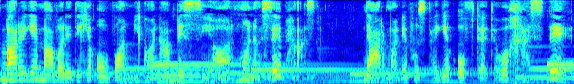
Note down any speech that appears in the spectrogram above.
برای مواردی که عنوان می‌کنم بسیار مناسب هست. درمان پوستهای افتاده و خسته.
